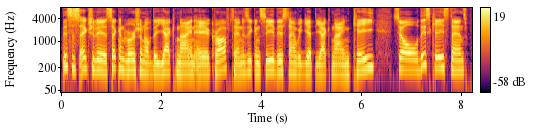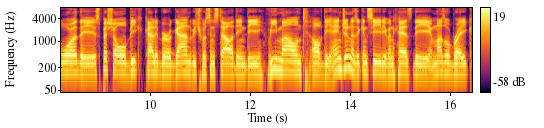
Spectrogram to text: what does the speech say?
This is actually a second version of the Yak 9 aircraft and as you can see this time we get the Yak 9K. So this K stands for the special big caliber gun which was installed in the V-mount of the engine. As you can see it even has the muzzle brake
